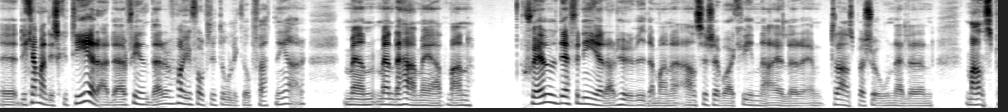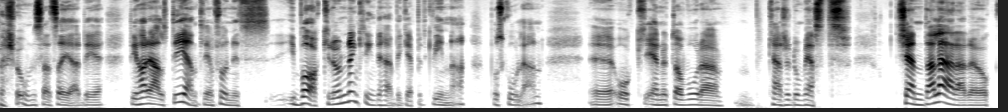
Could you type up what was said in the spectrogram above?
Eh, det kan man diskutera, där, där har ju folk lite olika uppfattningar. Men, men det här med att man själv definierar huruvida man anser sig vara kvinna eller en transperson eller en mansperson så att säga. Det, det har alltid egentligen funnits i bakgrunden kring det här begreppet kvinna på skolan. Eh, och en av våra kanske då mest kända lärare och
